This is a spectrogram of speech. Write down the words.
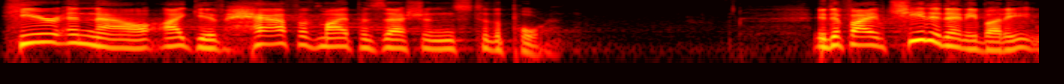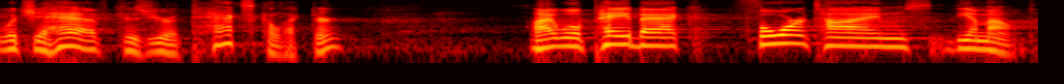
here and now I give half of my possessions to the poor. And if I have cheated anybody, which you have because you're a tax collector, I will pay back four times the amount.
